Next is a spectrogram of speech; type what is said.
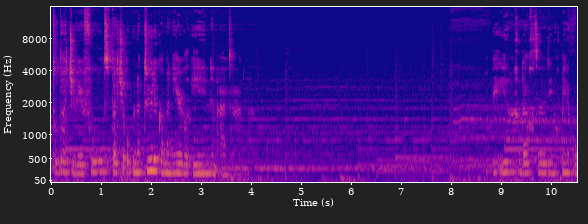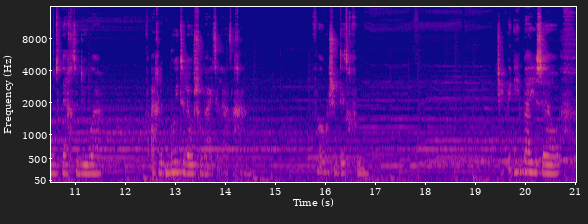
Totdat je weer voelt dat je op een natuurlijke manier wil in- en uitademen. Iedere gedachte die nog binnenkomt weg te duwen. Of eigenlijk moeiteloos voorbij te laten gaan. Focus je op dit gevoel. Check weer in bij jezelf.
